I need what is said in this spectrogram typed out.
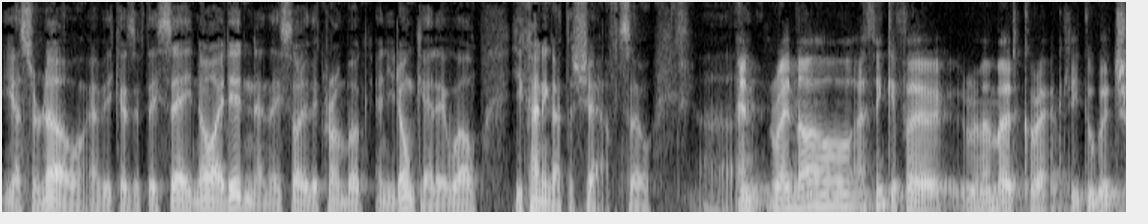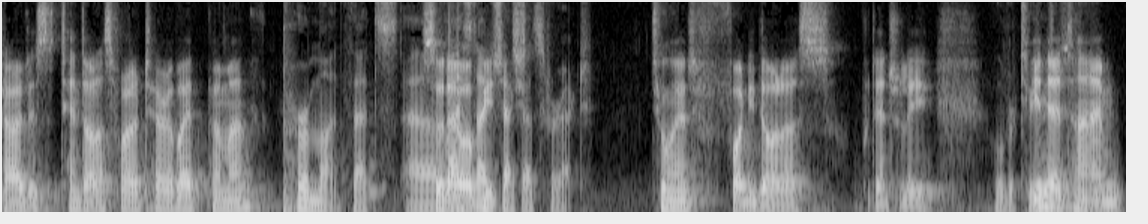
yes or no uh, because if they say no i didn't and they sell you the chromebook and you don't get it well you kind of got the shaft. So uh, and right now i think if i remember it correctly google charges $10 for a terabyte per month. Per month that's uh, so that would be check that's correct. $240 potentially. Over two in years. that time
